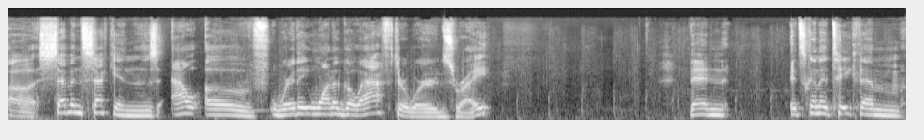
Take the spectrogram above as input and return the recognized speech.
uh, seven seconds out of where they want to go afterwards, right? Then it's going to take them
